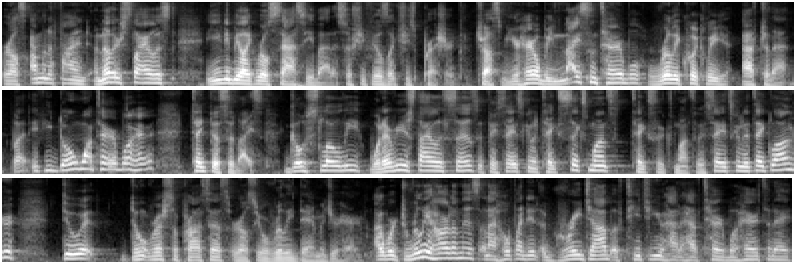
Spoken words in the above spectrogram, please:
or else I'm going to find another stylist, and you need to be like real sassy about it so she feels like she's pressured. Trust me, your hair will be nice and terrible really quickly after that. But if you don't want terrible hair, take this advice. Go slowly, whatever your stylist says. If they say it's going to take six months, take six months. If they say it's going to take longer, do it. Don't rush the process or else you'll really damage your hair. I worked really hard on this and I hope I did a great job of teaching you how to have terrible hair today.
